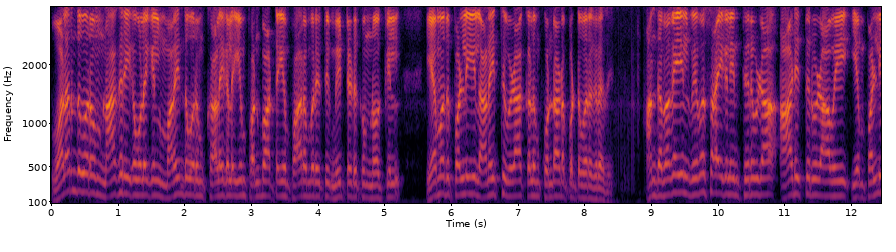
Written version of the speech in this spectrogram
வளர்ந்து வரும் நாகரிக உலகில் மறைந்து வரும் கலைகளையும் பண்பாட்டையும் பாரம்பரியத்தை மீட்டெடுக்கும் நோக்கில் எமது பள்ளியில் அனைத்து விழாக்களும் கொண்டாடப்பட்டு வருகிறது. அந்த வகையில் விவசாயிகளின் திருவிழா ஆடித்திருவிழாவை எம் பள்ளி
